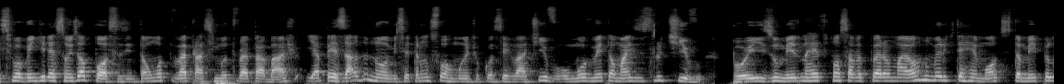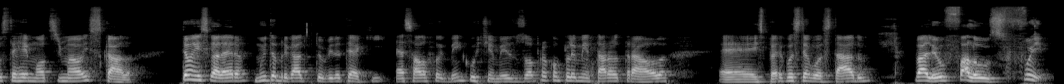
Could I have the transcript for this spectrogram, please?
se mover em direções opostas. Então uma vai para cima, outra vai para baixo. E apesar do nome ser transformante ou conservativo, o movimento é o mais destrutivo, pois o mesmo é responsável pelo maior número de terremotos e também pelos terremotos de maior escala. Então é isso, galera. Muito obrigado por ter ouvido até aqui. Essa aula foi bem curtinha mesmo, só para complementar outra aula. É, espero que você tenha gostado. Valeu, falou, fui!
